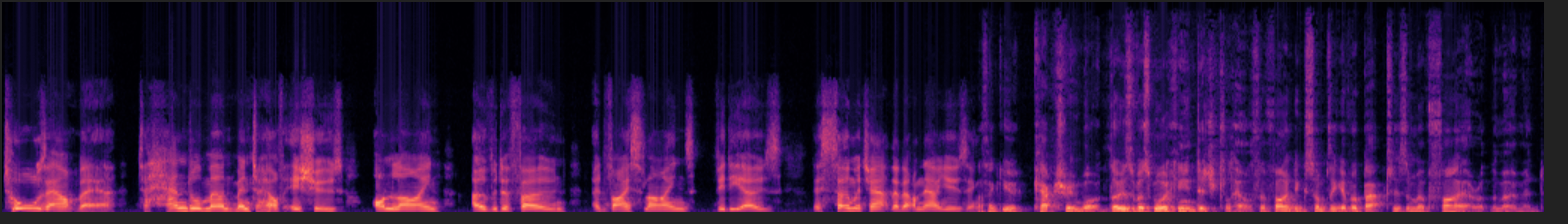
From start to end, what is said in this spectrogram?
tools out there to handle mental health issues online, over the phone, advice lines, videos. There's so much out there that I'm now using. I think you're capturing what those of us working in digital health are finding something of a baptism of fire at the moment.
